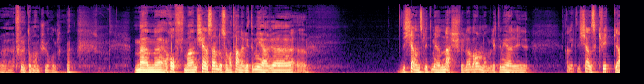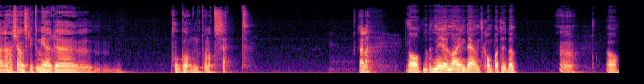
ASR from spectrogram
Uh, förutom Montreal. Men Hoffman känns ändå som att han är lite mer... det känns lite mer Nashville över honom. Lite mer... Han känns kvickare. Han känns lite mer på gång på något sätt. Eller? Ja, lite mer line dance kompatibel. Ja. Ja.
